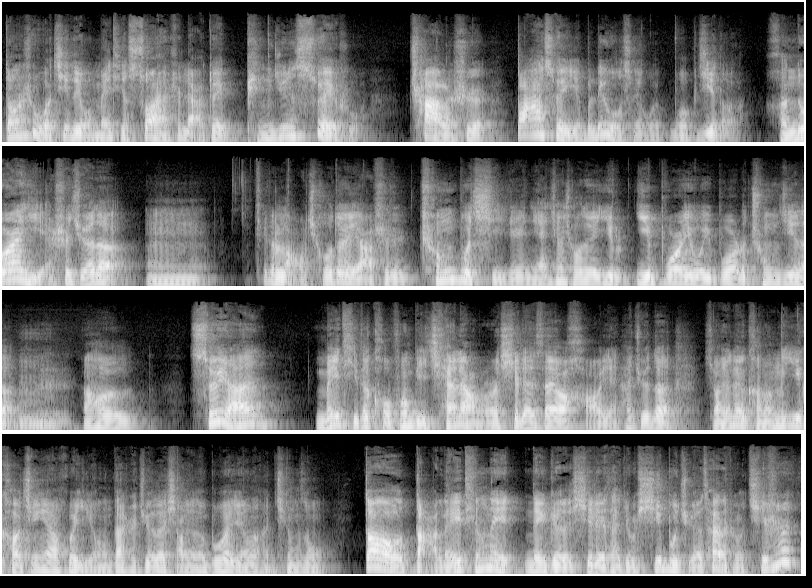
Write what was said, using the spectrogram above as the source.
当时我记得有媒体算是俩队平均岁数差了是八岁也不六岁，我我不记得了。很多人也是觉得，嗯，这个老球队啊是撑不起这个年轻球队一一波又一波的冲击的。嗯然后虽然媒体的口风比前两轮系列赛要好一点，他觉得小牛队可能依靠经验会赢，但是觉得小牛队不会赢得很轻松。到打雷霆那那个系列赛，就是西部决赛的时候，其实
